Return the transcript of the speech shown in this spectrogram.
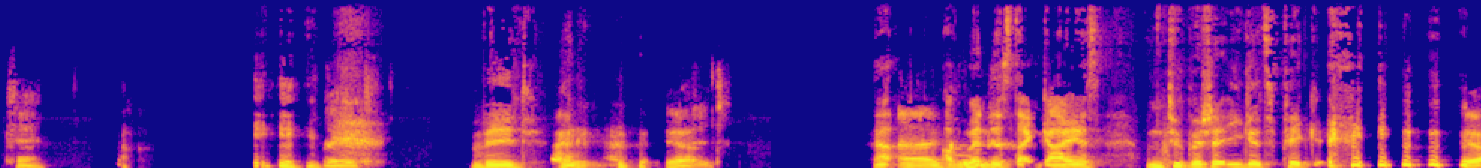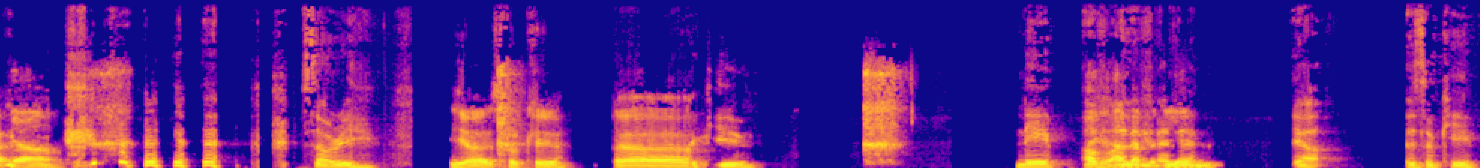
Okay. Wild. Wild. ja. Wild. Ja, äh, aber wenn das dein Guy ist, ein typischer Eagles-Pick. ja. ja. Sorry. Ja, ist okay. Äh, okay. Nee, auf alle Fälle. Leben. Ja, ist okay.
